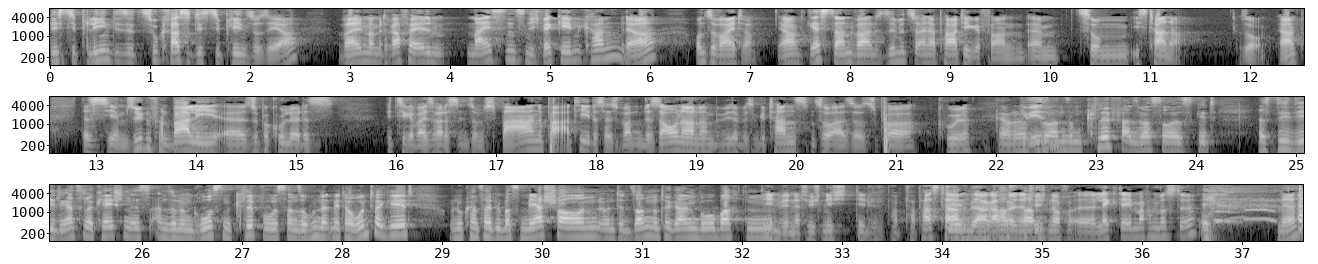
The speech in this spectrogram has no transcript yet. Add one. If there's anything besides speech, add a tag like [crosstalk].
Disziplin, diese zu krasse Disziplin so sehr, weil man mit Raphael meistens nicht weggehen kann, ja, und so weiter. Ja, gestern war, sind wir zu einer Party gefahren, ähm, zum Istana. So, ja. Das ist hier im Süden von Bali, äh, super coole, das ist, witzigerweise war das in so einem Spa eine Party, das heißt, wir waren in der Sauna, dann haben wir wieder ein bisschen getanzt und so, also super cool genau, das gewesen. Ist so an so einem Cliff, also was so, es geht, dass die, die, die ganze Location ist an so einem großen Cliff, wo es dann so 100 Meter runter geht und du kannst halt übers Meer schauen und den Sonnenuntergang beobachten. Den wir natürlich nicht, den wir verpasst haben, da Raphael natürlich noch äh, Leg Day machen musste. [laughs] ne?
